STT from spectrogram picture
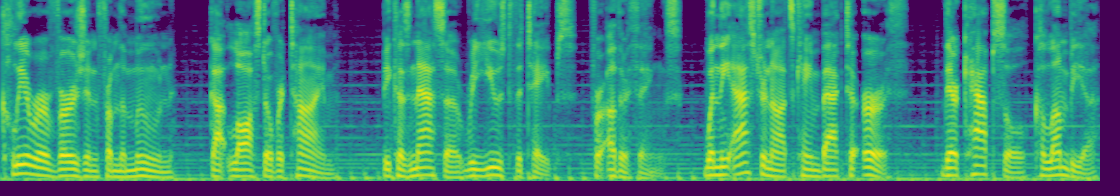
clearer version from the moon got lost over time because NASA reused the tapes for other things. When the astronauts came back to Earth, their capsule, Columbia,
